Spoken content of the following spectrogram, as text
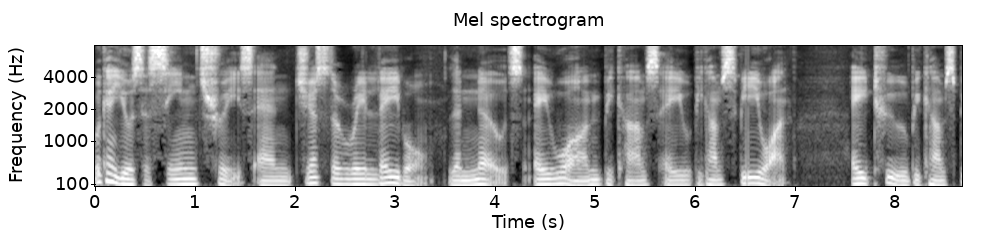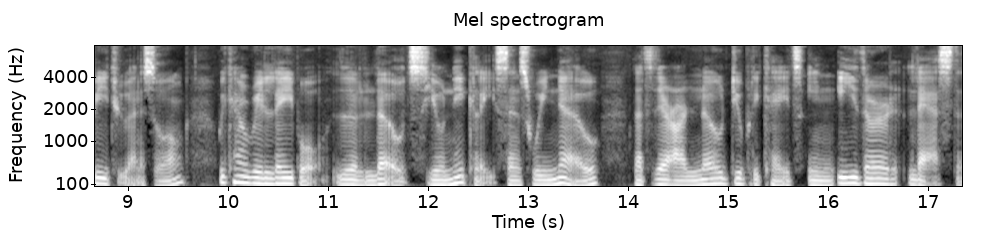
we can use the same trees and just relabel the nodes. A1 becomes A becomes B1, A2 becomes B2, and so on. We can relabel the nodes uniquely since we know that there are no duplicates in either list.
